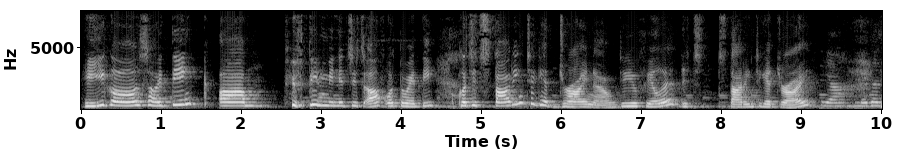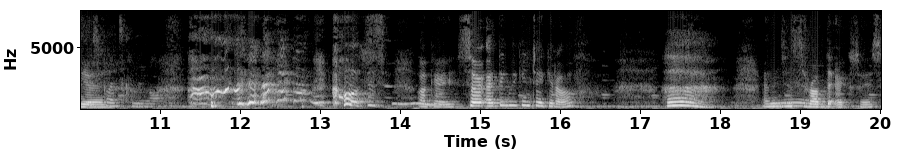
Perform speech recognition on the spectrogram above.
Here you go. So I think um 15 minutes is off or 20 because it's starting to get dry now. Do you feel it? It's starting to get dry. Yeah, because Yeah. this part's coming off. Cause okay, so I think we can take it off. and then just rub the excess.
